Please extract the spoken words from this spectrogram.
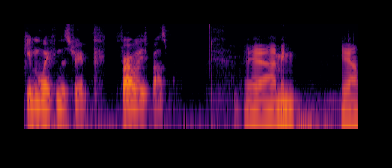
keep him away from the stream, as far away as possible. Yeah, I mean, yeah.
